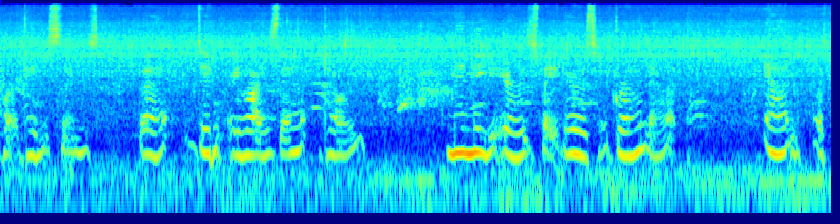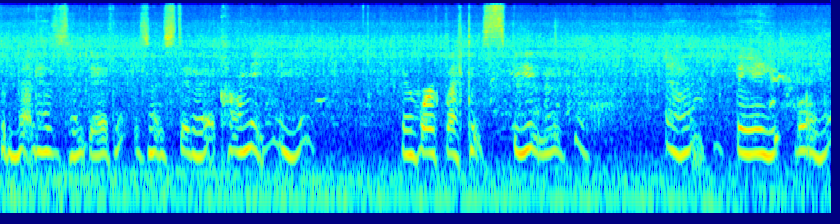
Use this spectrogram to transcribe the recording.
Parkinson's, but didn't realize that until many years later as a grown up. And what the medicine did is instead of calming me, it worked like a speed. And they weren't,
